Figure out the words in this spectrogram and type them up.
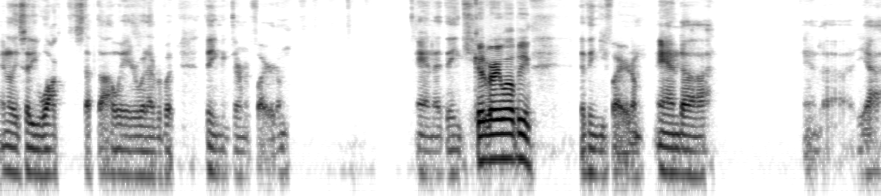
I know they said he walked, stepped away or whatever, but I think McDermott fired him. And I think Could very well be. I think he fired him. And uh and uh yeah,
